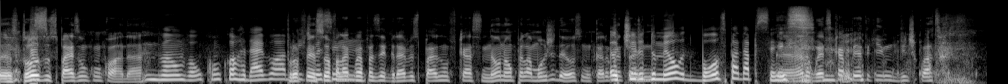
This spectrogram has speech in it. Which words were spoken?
Todos os pais vão concordar. vão, vão concordar e vão O abrir. professor tipo falar assim, que vai fazer greve, os pais vão ficar assim, não, não, pelo amor de Deus, não quero Eu tiro do meu bolso para dar pra vocês. É, não aguento esse capeta aqui em 24 horas.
